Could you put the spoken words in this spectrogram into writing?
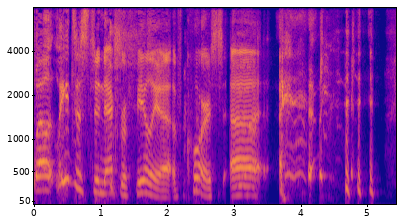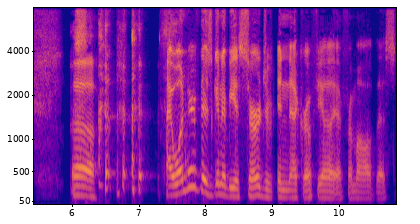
well, it leads us to necrophilia, of course. Uh, oh, I wonder if there's going to be a surge of, in necrophilia from all of this,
